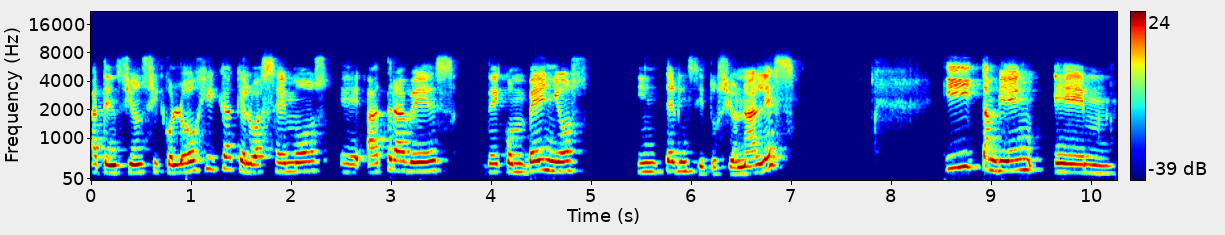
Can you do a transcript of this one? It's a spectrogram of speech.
atención psicológica, que lo hacemos eh, a través de convenios interinstitucionales. Y también em,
